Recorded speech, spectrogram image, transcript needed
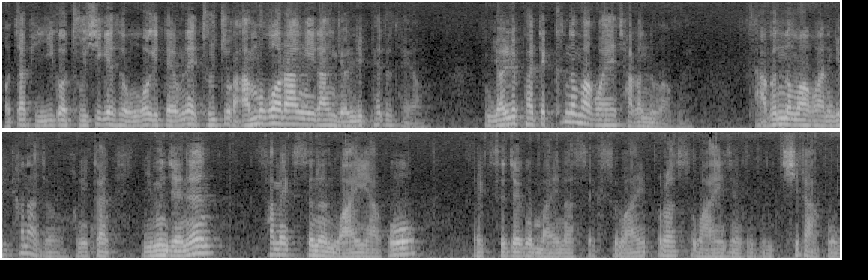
어차피 이거 두 식에서 온 거기 때문에 둘 중 아무거랑이랑 연립해도 돼요. 연립할 때 큰 놈하고 해, 작은 놈하고 해. 작은 놈하고 하는 게 편하죠. 그러니까 이 문제는 3x는 y하고 x제곱 마이너스 xy 플러스 y제곱은 7하고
